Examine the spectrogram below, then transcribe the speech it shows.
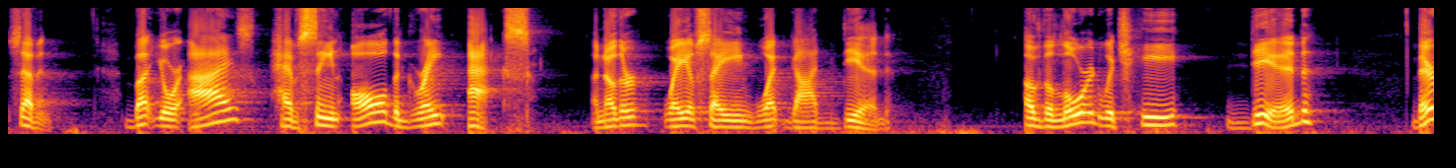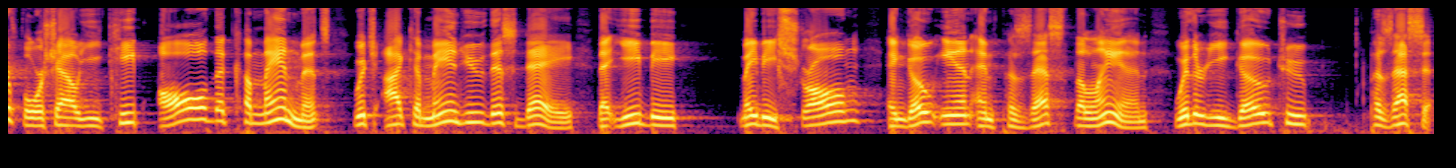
Seven, but your eyes have seen all the great acts. Another way of saying what God did of the Lord which he did. Therefore shall ye keep all the commandments which I command you this day, that ye be, may be strong and go in and possess the land whither ye go to possess it.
